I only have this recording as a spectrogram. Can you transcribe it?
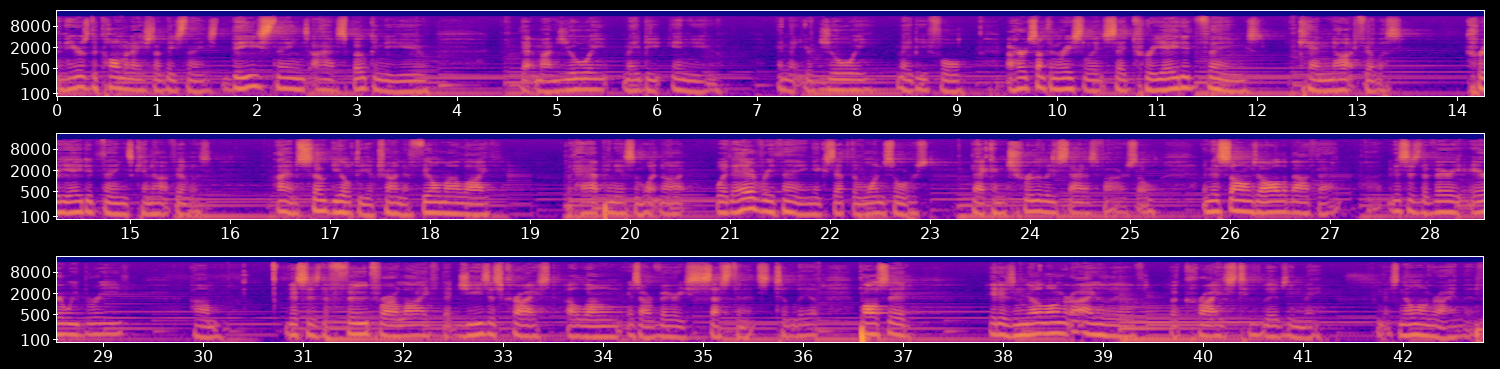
And here's the culmination of these things These things I have spoken to you, that my joy may be in you, and that your joy may be full. I heard something recently that said, Created things cannot fill us. Created things cannot fill us. I am so guilty of trying to fill my life with happiness and whatnot, with everything except the one source that can truly satisfy our soul. And this song's all about that. Uh, this is the very air we breathe. Um, this is the food for our life, that Jesus Christ alone is our very sustenance to live. Paul said, It is no longer I who live, but Christ who lives in me. And it's no longer I live.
